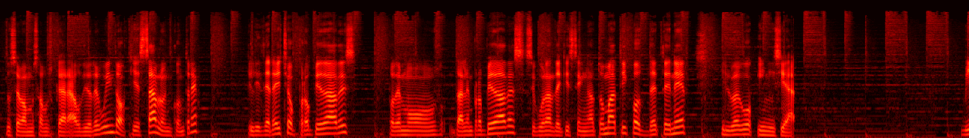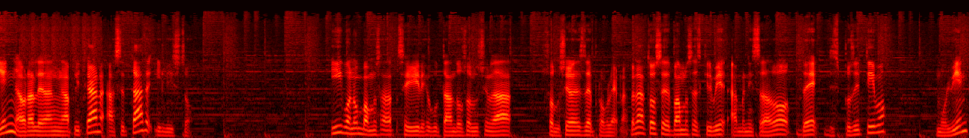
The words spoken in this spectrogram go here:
Entonces vamos a buscar audio de Windows. Aquí está, lo encontré. Clic derecho, propiedades. Podemos darle en propiedades, asegurar de que esté en automático, detener y luego iniciar. Bien, ahora le dan a aplicar, aceptar y listo. Y bueno, vamos a seguir ejecutando solucionar soluciones de problemas. Entonces vamos a escribir administrador de dispositivo. Muy bien.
